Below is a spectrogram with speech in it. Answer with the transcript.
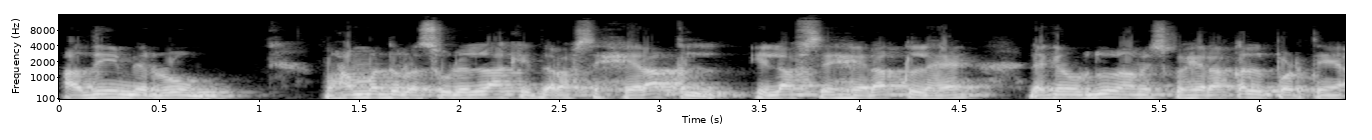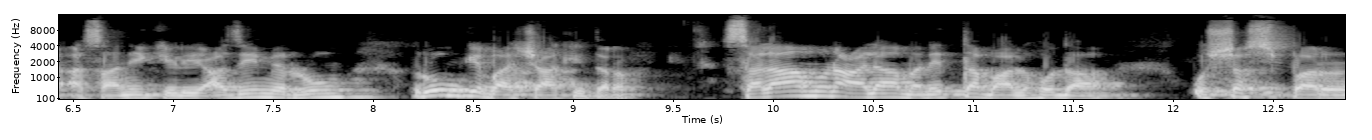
عظیم الروم۔ محمد الرسول اللہ کی طرف سے ہرقل، یہ لفظ ہرقل ہے، لیکن اردو میں ہم اس کو ہرقل پڑھتے ہیں آسانی کے لیے، عظیم الروم، روم کے بادشاہ کی طرف۔ سلام علی من اتبع الہدا اس شخص پر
